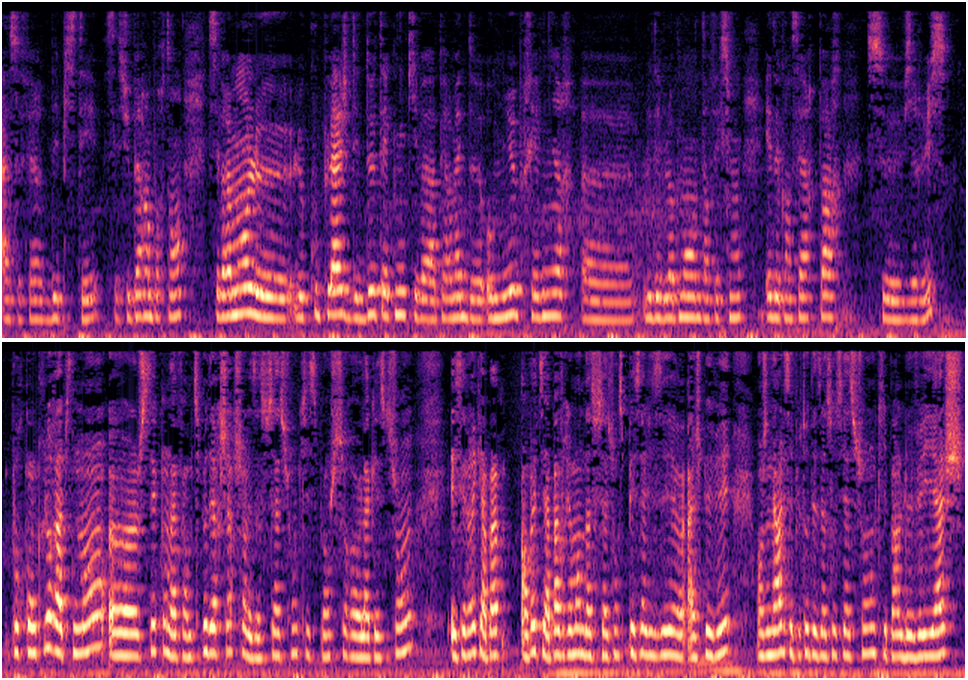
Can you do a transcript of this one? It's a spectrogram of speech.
à se faire dépister. C'est super important. C'est vraiment le, le, couplage des deux techniques qui va permettre de au mieux prévenir euh, le développement d'infections et de cancers par ce virus. Pour conclure rapidement, euh, je sais qu'on a fait un petit peu des recherches sur les associations qui se penchent sur euh, la question, et c'est vrai qu'il n'y a pas, en fait, il n'y a pas vraiment d'associations spécialisées HPV. Euh, en général, c'est plutôt des associations qui parlent de VIH,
